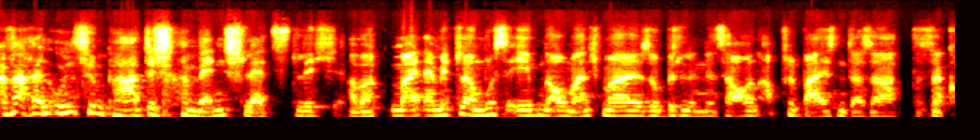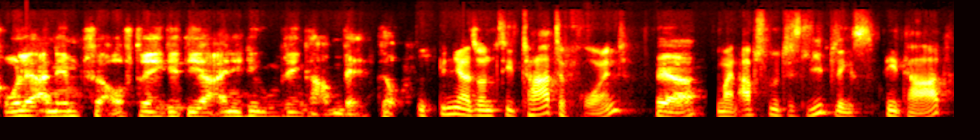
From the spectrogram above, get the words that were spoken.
einfach ein unsympathischer Mensch letztlich. Aber mein Ermittler muss eben auch manchmal so ein bisschen in den sauren Apfel beißen, dass er, dass er Kohle annimmt für Aufträge, die er eigentlich nicht unbedingt haben will. So. Ich bin ja so ein Zitate-Freund. Ja. Mein absolutes Lieblingszitat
